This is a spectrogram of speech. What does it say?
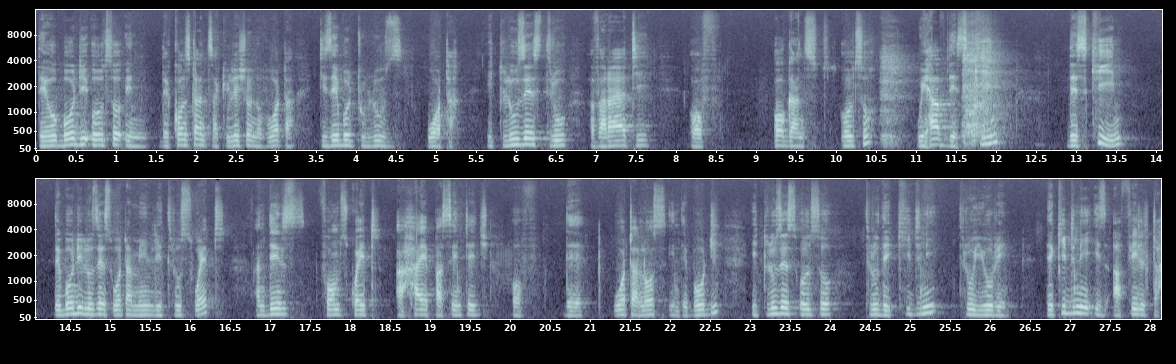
The body also in the constant circulation of water, it is able to lose water. It loses through a variety of organs also. We have the skin. The skin, the body loses water mainly through sweat, and this forms quite a high percentage of the water loss in the body. It loses also through the kidney, through urine. The kidney is a filter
